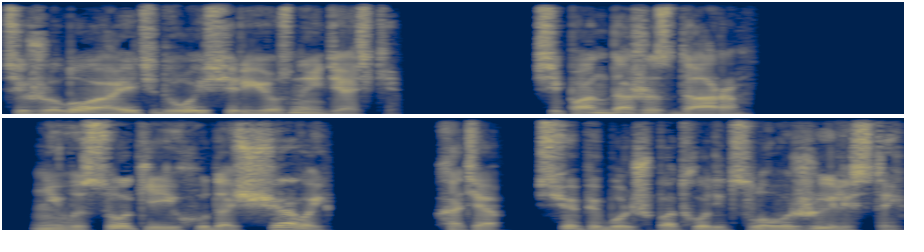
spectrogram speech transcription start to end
тяжело, а эти двое серьезные дядьки. Сипан даже с даром. Невысокий и худощавый, хотя Сёпе больше подходит слово «жилистый»,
